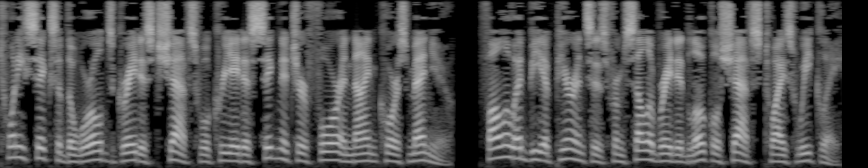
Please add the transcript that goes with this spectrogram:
26 of the world's greatest chefs will create a signature 4 and 9 course menu. Follow EDB appearances from celebrated local chefs twice weekly.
